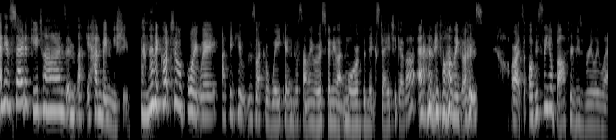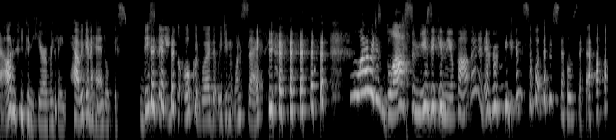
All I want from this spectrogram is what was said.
And he'd stayed a few times and like it hadn't been an issue. And then it got to a point where I think it was like a weekend or something where we were spending like more of the next day together. And then he finally goes, All right, so obviously your bathroom is really loud. You can hear everything. How are we going to handle this? This being the awkward word that we didn't want to say. Why don't we just blast some music in the apartment and everyone can sort themselves out?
